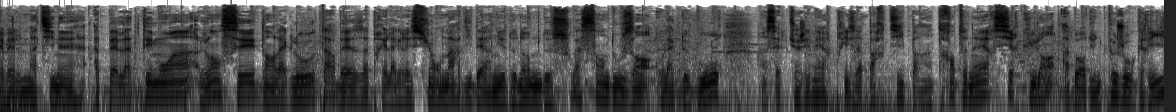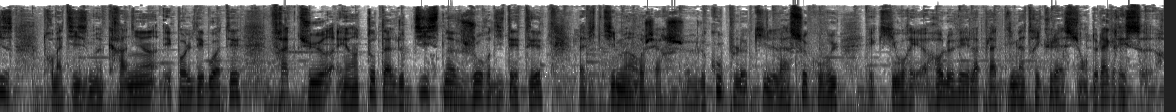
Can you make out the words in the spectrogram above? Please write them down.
Très belle matinée. Appel à témoins lancé dans l'agglo Tarbès après l'agression mardi dernier d'un homme de 72 ans au lac de Bourg. Un septuagénaire pris à partie par un trentenaire circulant à bord d'une Peugeot grise. Traumatisme crânien, épaule déboîtée, fracture et un total de 19 jours d'ITT. La victime recherche le couple qui l'a secouru et qui aurait relevé la plaque d'immatriculation de l'agresseur.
